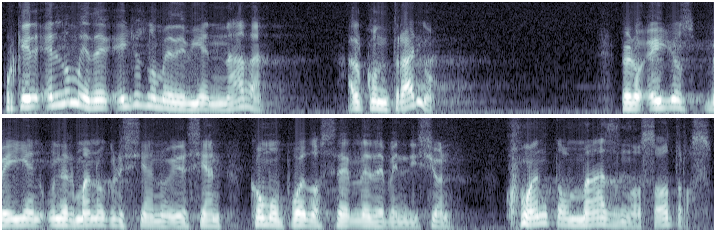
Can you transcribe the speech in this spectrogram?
Porque él no me ellos no me debían nada. Al contrario, pero ellos veían un hermano cristiano y decían, ¿cómo puedo serle de bendición? ¿Cuánto más nosotros?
